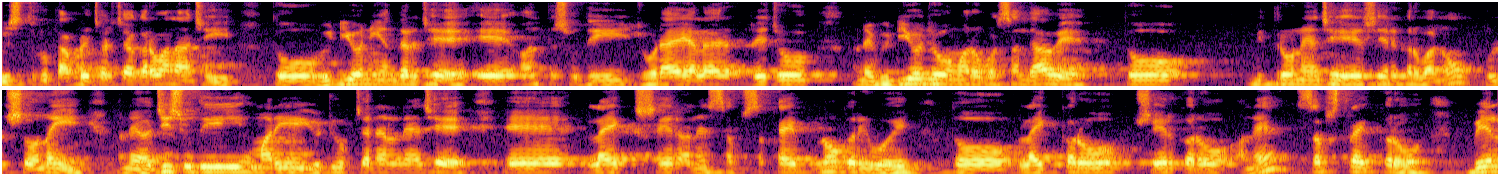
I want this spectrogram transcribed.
વિસ્તૃત આપણે ચર્ચા કરવાના છીએ. તો વિડીયોની અંદર છે એ અંત સુધી જોડાયેલા રહેજો અને વીડિયો જો અમારો પસંદ આવે તો મિત્રોને છે એ શેર કરવાનું ભૂલશો નહીં. અને હજી સુધી અમારી યુટ્યુબ ચેનલને છે એ લાઇક શેર અને સબસ્ક્રાઈબ ન કરી હોય તો લાઇક કરો શેર કરો અને સબસ્ક્રાઈબ કરો. બેલ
